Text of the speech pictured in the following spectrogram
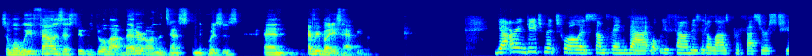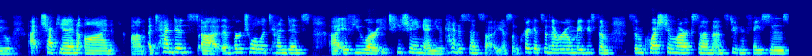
So what we've found is that students do a lot better on the tests and the quizzes, and everybody's happier. Yeah, our engagement tool is something that what we've found is it allows professors to uh, check in on um, attendance, uh, virtual attendance. Uh, if you are teaching and you kind of sense uh, you know, some crickets in the room, maybe some, some question marks on, on student faces,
